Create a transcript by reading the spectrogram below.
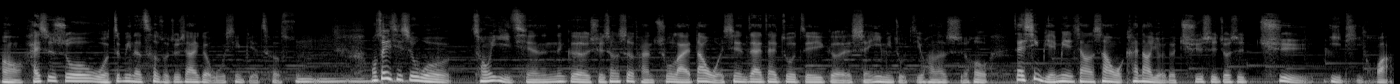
哦，还是说我这边的厕所就是要一个无性别厕所？嗯嗯。哦，所以其实我从以前那个学生社团出来，到我现在在做这一个神议民主计划的时候，在性别面向上，我看到有一个趋势就是去一体化。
